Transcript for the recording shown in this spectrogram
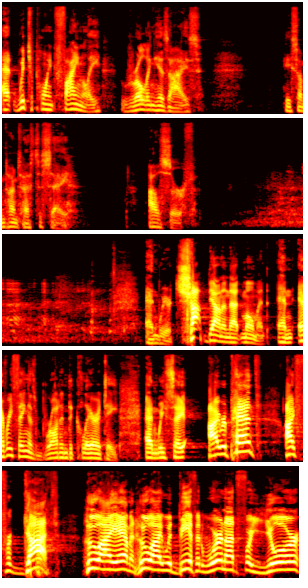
At which point, finally, rolling His eyes, He sometimes has to say, I'll serve. and we're chopped down in that moment, and everything is brought into clarity. And we say, I repent. I forgot who I am and who I would be if it were not for your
